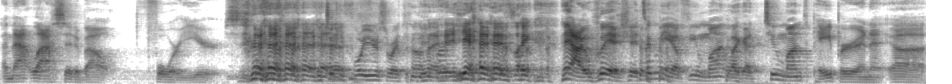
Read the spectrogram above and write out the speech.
And that lasted about four years. It took you four years to write the paper. yeah, it's like yeah, I wish it took me a few months, like a two month paper, and it, uh,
